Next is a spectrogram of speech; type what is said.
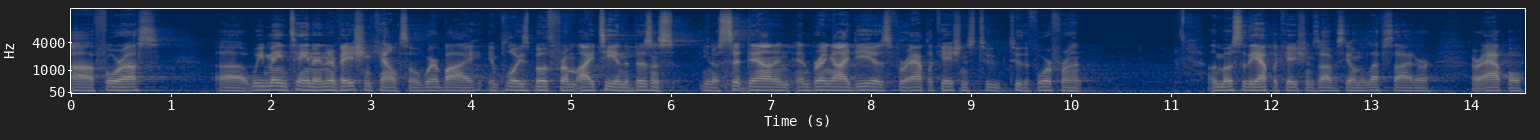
uh, for us. Uh, we maintain an innovation council whereby employees both from IT and the business you know, sit down and, and bring ideas for applications to, to the forefront. Uh, most of the applications, obviously, on the left side are, are Apple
